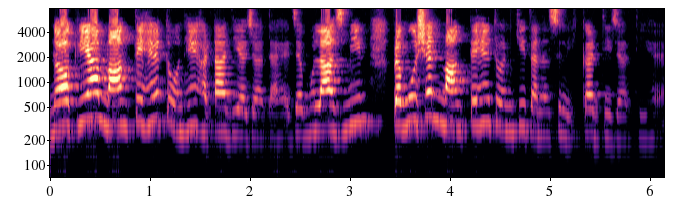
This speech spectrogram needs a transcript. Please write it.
नौकरियाँ मांगते हैं तो उन्हें हटा दिया जाता है। जब मुलाजमीन प्रमोशन मांगते हैं तो उनकी तनसली कर दी जाती है।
